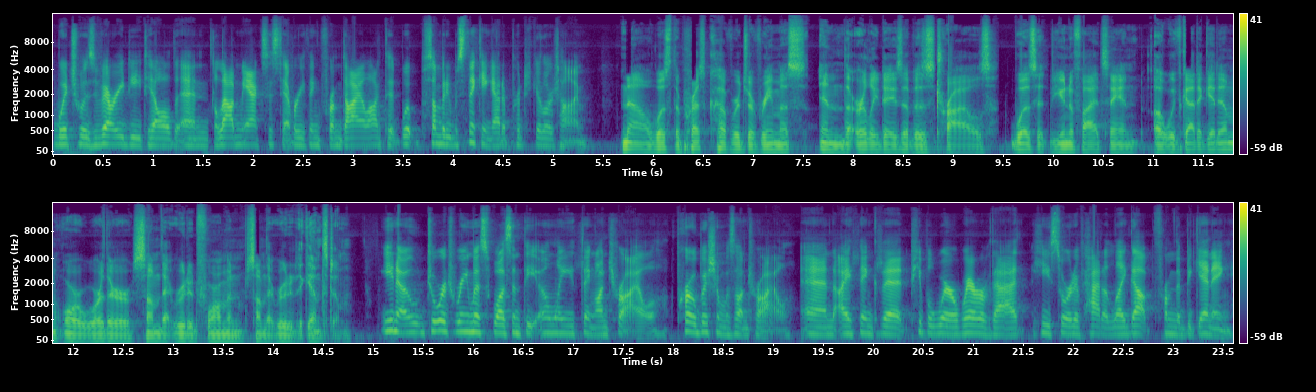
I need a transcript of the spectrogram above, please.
which was very detailed and allowed me access to everything from dialogue to what somebody was thinking at a particular time. Now, was the press coverage of Remus in the early days of his trials, was it unified saying, oh, we've got to get him, or were there some that rooted for him and some that rooted against him? You know, George Remus wasn't the only thing on trial. Prohibition was on trial. And I think that people were aware of that. He sort of had a leg up from the beginning.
